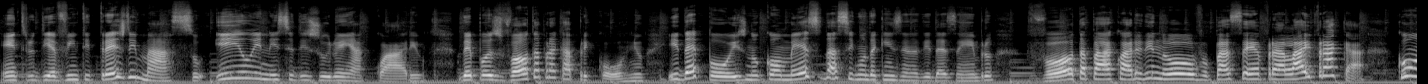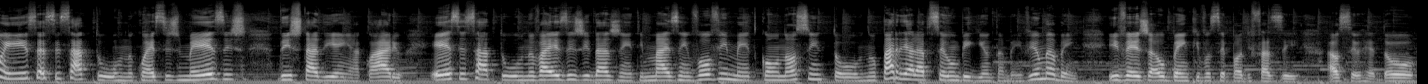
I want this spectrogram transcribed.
entre o dia 23 de março e o início de julho em Aquário, depois volta para Capricórnio e depois, no começo da segunda quinzena de dezembro, volta para Aquário de novo, passeia para lá e para cá. Com isso, esse Saturno, com esses meses de estadia em Aquário, esse Saturno vai exigir da gente mais envolvimento com o nosso entorno. Pare de olhar para o seu umbiguinho também, viu, meu bem? E veja o bem que você pode fazer ao seu redor,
